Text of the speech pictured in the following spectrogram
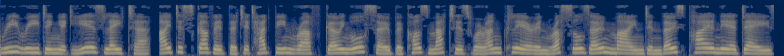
Rereading it years later, I discovered that it had been rough going also because matters were unclear in Russell's own mind in those pioneer days.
